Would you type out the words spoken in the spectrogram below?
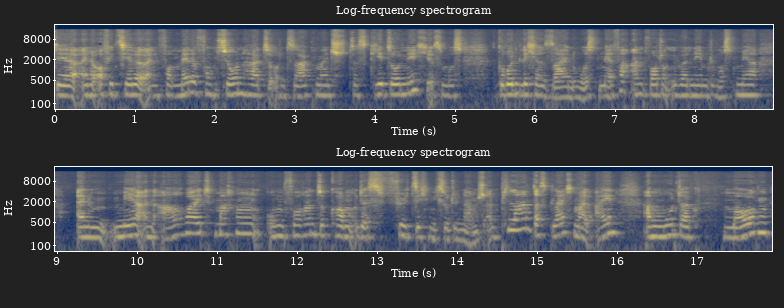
der eine offizielle, eine formelle Funktion hat und sagt, Mensch, das geht so nicht, es muss gründlicher sein, du musst mehr Verantwortung übernehmen, du musst mehr einem mehr an Arbeit machen, um voranzukommen und es fühlt sich nicht so dynamisch an. Plant das gleich mal ein am Montag morgen,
